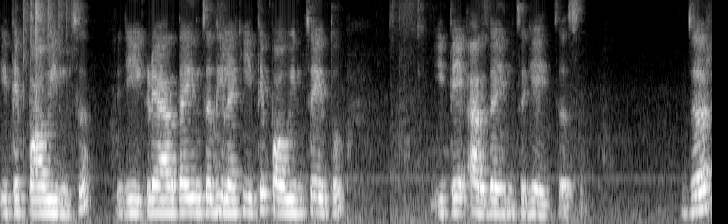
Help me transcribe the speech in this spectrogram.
इथे पाव इंच म्हणजे इकडे अर्धा इंच दिला की इथे पाव इंच येतो. इथे अर्धा इंच घ्यायचं असं. जर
